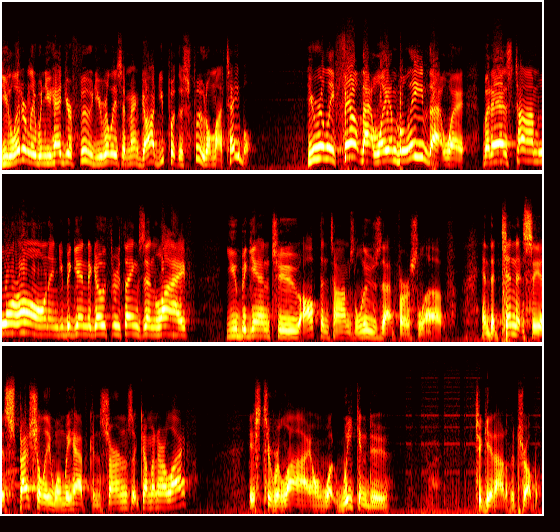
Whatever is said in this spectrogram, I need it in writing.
You literally, when you had your food, you really said, Man, God, you put this food on my table. You really felt that way and believed that way. But as time wore on and you begin to go through things in life, you begin to oftentimes lose that first love. And the tendency, especially when we have concerns that come in our life, is to rely on what we can do to get out of the trouble.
